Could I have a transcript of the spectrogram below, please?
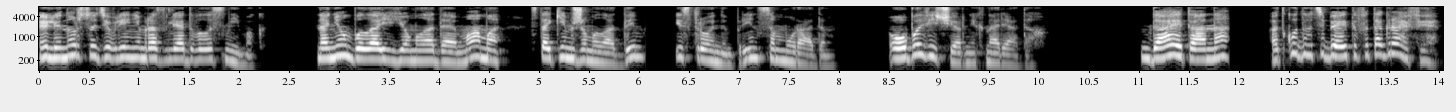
Эленор с удивлением разглядывала снимок. На нем была ее молодая мама с таким же молодым и стройным принцем Мурадом. Оба в вечерних нарядах. «Да, это она. Откуда у тебя эта фотография?»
